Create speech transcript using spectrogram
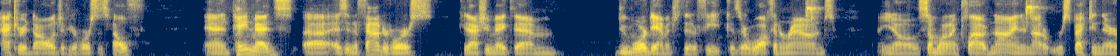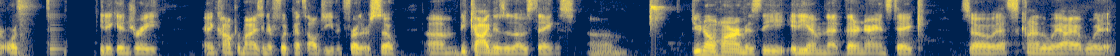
accurate knowledge of your horse's health. And pain meds, uh, as in a foundered horse, can actually make them do more damage to their feet because they're walking around, you know, somewhat on cloud nine. They're not respecting their orthopedic injury and compromising their foot pathology even further. So um, be cognizant of those things. Um, do no harm is the idiom that veterinarians take. So that's kind of the way I avoid it.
